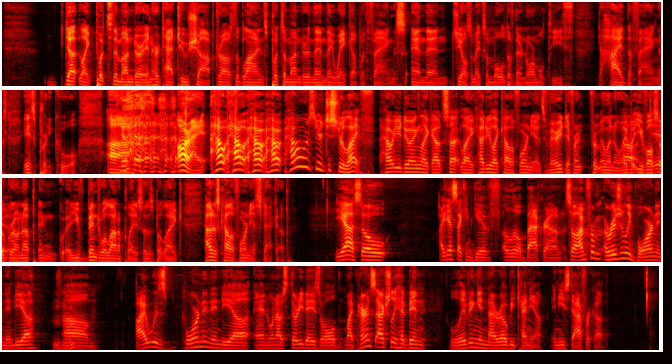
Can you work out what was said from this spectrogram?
d- like puts them under in her tattoo shop, draws the blinds, puts them under, and then they wake up with fangs. And then she also makes a mold of their normal teeth to hide the fangs. It's pretty cool. Uh, all right, how how how how how is your just your life? How are you doing? Like outside, like how do you like California? It's very different from Illinois, but Oh, you've also dude. grown up and you've been to a lot of places. But like, how does California stack up? Yeah, so I guess I can give a little background. So I'm from originally born in India. Um, I was born in India, and when I was 30 days old, my parents actually had been living in Nairobi, Kenya, in East Africa.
